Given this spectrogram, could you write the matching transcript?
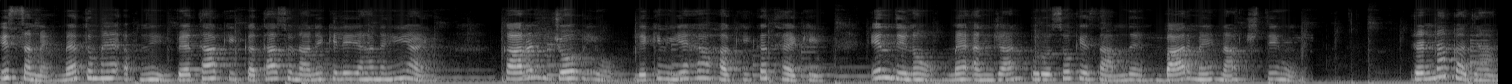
इस समय मैं तुम्हें अपनी व्यथा की कथा सुनाने के लिए यहाँ नहीं आई। कारण जो भी हो, लेकिन यह हकीकत है कि इन दिनों मैं अनजान पुरुषों के सामने बार में नाचती हूँ। रन्ना का ध्यान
